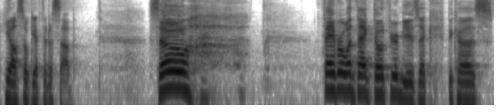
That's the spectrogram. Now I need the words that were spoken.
He also gifted a sub. So, favorite one thank Don't Fear Music because,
